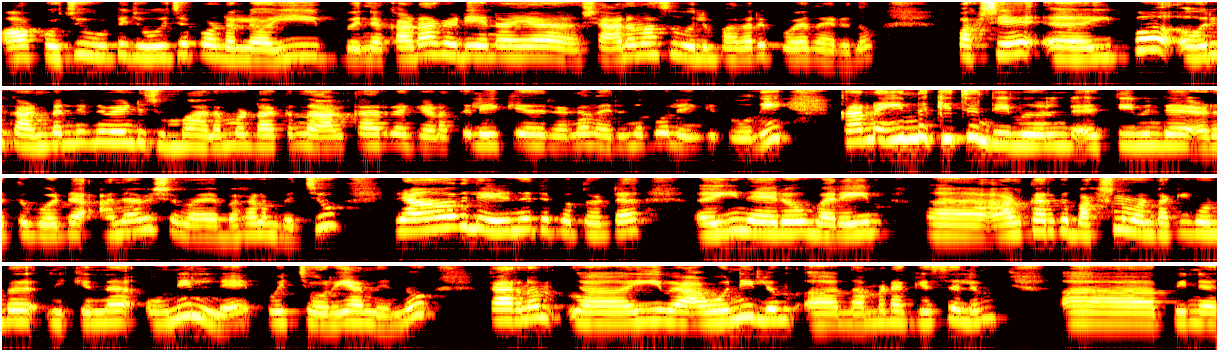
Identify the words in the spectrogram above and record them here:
ആ കൊച്ചു കൂട്ടി ചോദിച്ചപ്പോൾ ഉണ്ടല്ലോ ഈ പിന്നെ കടാകടിയനായ ഷാനവാസ് പോലും പതറിപ്പോയതായിരുന്നു. പക്ഷേ ഇപ്പോൾ ഒരു കണ്ടന്റിന് വേണ്ടി ചുമ്മാ അലമുണ്ടാക്കുന്ന ആൾക്കാരുടെ ഗണത്തിലേക്ക് രണ വരുന്ന പോലെ എനിക്ക് തോന്നി. കാരണം ഇന്ന് കിച്ചൺ ടീമുകളുടെ ടീമിന്റെ അടുത്ത് പോയിട്ട് അനാവശ്യമായ ബഹളം വെച്ചു. രാവിലെ എഴുന്നേറ്റപ്പോൾ തൊട്ട് ഈ നേരവും വരെയും ആഹ്, ആൾക്കാർക്ക് ഭക്ഷണം ഉണ്ടാക്കിക്കൊണ്ട് നിൽക്കുന്ന ഒനിലിനെ പോയി ചൊറിയാൻ നിന്നു. കാരണം ഈ ഒനിലും നമ്മുടെ ഗസലും പിന്നെ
